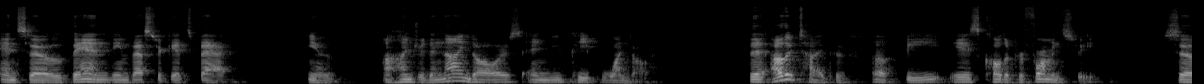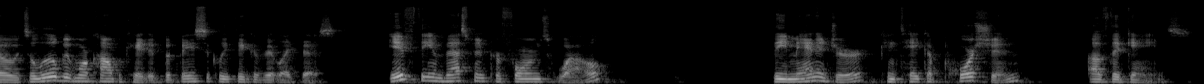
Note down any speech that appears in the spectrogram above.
and so then the investor gets back you know $109 and you keep $1 the other type of, of fee is called a performance fee. So it's a little bit more complicated but basically think of it like this if the investment performs well, the manager can take a portion of the gains.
